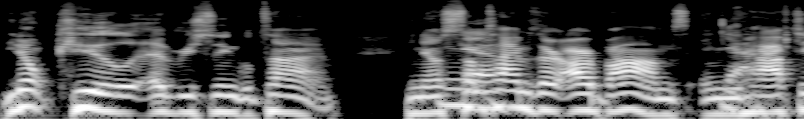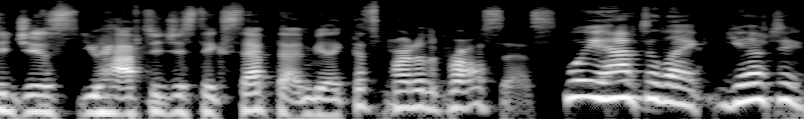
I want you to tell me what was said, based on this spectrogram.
you don't kill every single time. You know, Yeah. sometimes there are bombs, and you have to just you have to just accept that and be like, that's part of the process. Well, you have to like you have to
